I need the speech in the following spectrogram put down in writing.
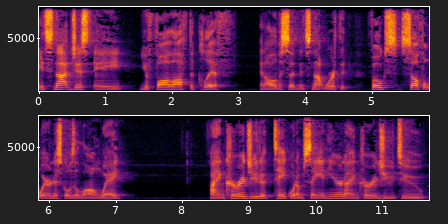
It's not just a you fall off the cliff and all of a sudden it's not worth it. Folks, self awareness goes a long way. I encourage you to take what I'm saying here and I encourage you to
